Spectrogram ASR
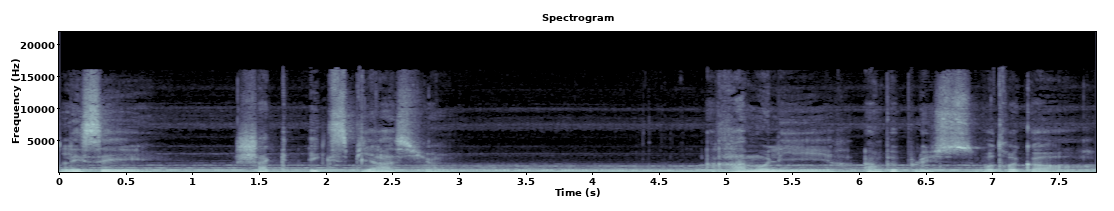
laisser chaque expiration ramollir un peu plus votre corps.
